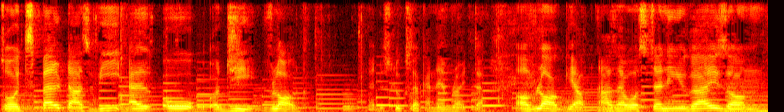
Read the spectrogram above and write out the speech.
So it's spelled as v-l-o-g vlog. Yeah, this looks like a name right there. A vlog yeah. As i was telling you guys um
